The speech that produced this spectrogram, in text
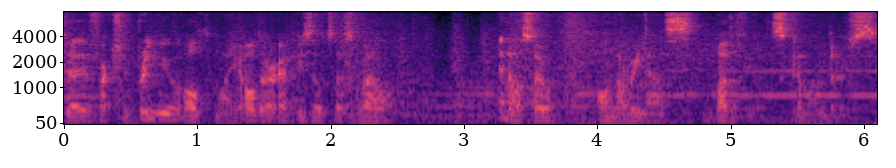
the Faction Preview, all my other episodes as well. And also on Arena's Battlefields Commanders.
